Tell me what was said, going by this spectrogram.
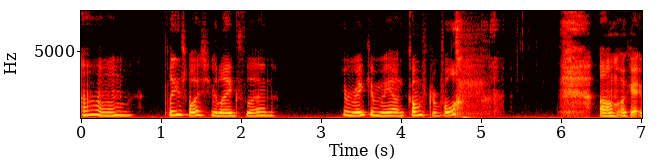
"Um, please wash your legs then. You're making me uncomfortable." um, okay.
